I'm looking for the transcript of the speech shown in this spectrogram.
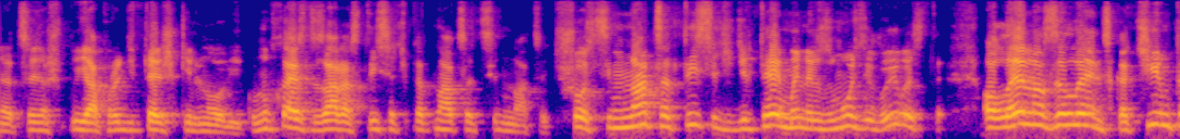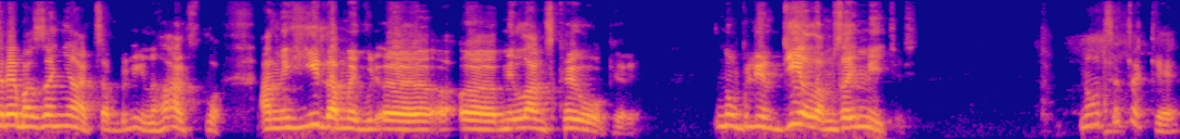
Е, Це ж я про дітей шкільного віку. Ну, хай зараз тисяч 15-17. Що, 17 тисяч дітей ми не в змозі вивезти? Олена Зеленська, чим треба зайнятися, блін, гадство, а не гідами в е, е, Міланської опері. Ну, блін, ділом займітесь. Ну, це таке.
